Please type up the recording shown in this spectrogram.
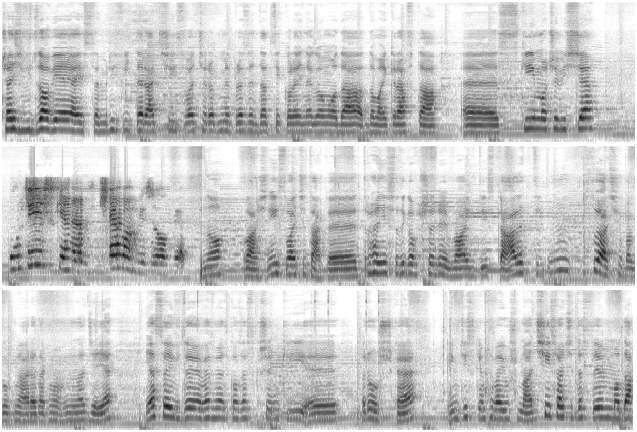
Cześć widzowie, ja jestem Refiter, a dzisiaj słuchajcie, robimy prezentację kolejnego moda do Minecrafta. E, z kim oczywiście? Uciskiem! Siema widzowie! No właśnie, i słuchajcie tak, e, trochę niestety go przerywa Intiska, ale ty, mm, słychać chyba go w miarę, tak mam nadzieję. Ja sobie widzowie wezmę tylko ze skrzynki e, różdżkę. Chyba już ma. Dzisiaj słuchajcie, testujemy moda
